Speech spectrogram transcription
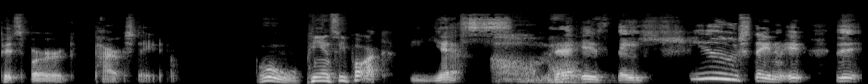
Pittsburgh Pirate Stadium. Ooh, PNC Park. Yes. Oh man, That is a huge stadium. It the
